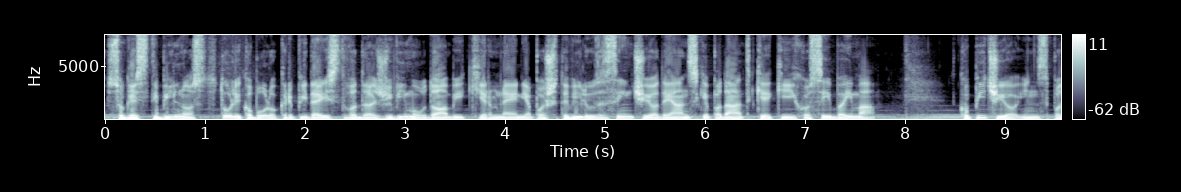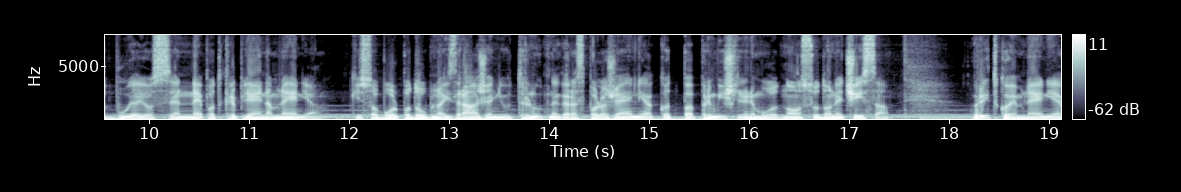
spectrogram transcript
Sugestibilnost toliko bolj okrepi dejstvo, da živimo v dobi, kjer mnenja po številu zasenčijo dejanske podatke, ki jih oseba ima. Kopičijo in spodbujajo se nepodkrepljena mnenja, ki so bolj podobna izražanju trenutnega razpoloženja, kot pa premišljenemu odnosu do nečesa. Redko je mnenje,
